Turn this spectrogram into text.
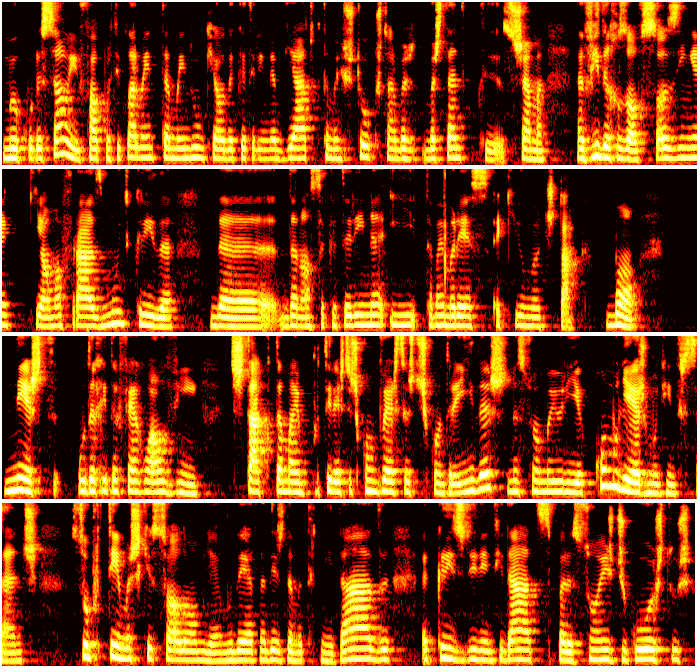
o meu coração e falo particularmente também de um que é o da Catarina Beato, que também estou a gostar bastante, que se chama A Vida Resolve Sozinha, que é uma frase muito querida da, da nossa Catarina e também merece aqui o meu destaque. Bom, neste, o da Rita Ferro Alvim, destaco também por ter estas conversas descontraídas, na sua maioria com mulheres muito interessantes, sobre temas que assolam a mulher moderna, desde a maternidade, a crises de identidade, separações, desgostos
